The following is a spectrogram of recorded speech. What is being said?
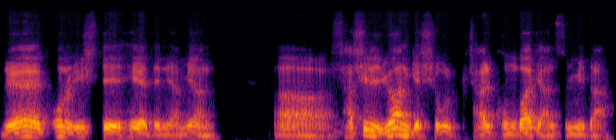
왜 오늘 이 시대에 해야 되냐면 어, 사실 요한계시록을 잘 공부하지 않습니다.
